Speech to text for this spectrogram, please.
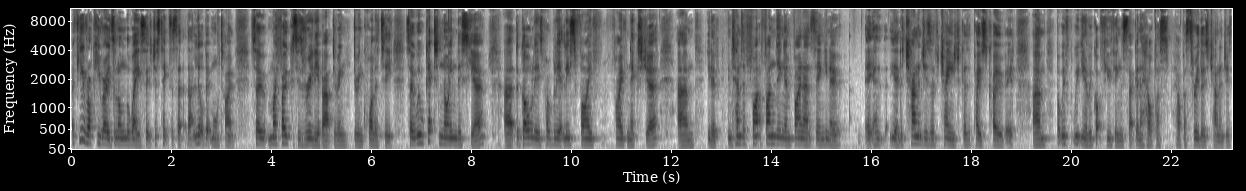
a few rocky roads along the way, so it just takes us that, that little bit more time. So my focus is really about doing doing quality. So we'll get to nine this year. Uh, the goal is probably at least five five next year. Um, you know, in terms of fi- funding and financing, you know, it you know, the challenges have changed because post COVID, um, but we've we, you know we've got a few things that are going to help us help us through those challenges.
